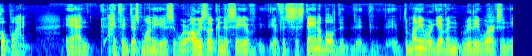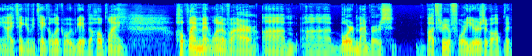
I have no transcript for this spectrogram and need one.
Hopeline, and I think this money is. We're always looking to see if if it's sustainable. If the money we're given really works, and, and I think if you take a look at what we gave the Hopeline, Hopeline met one of our um, uh, board members about three or four years ago up at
